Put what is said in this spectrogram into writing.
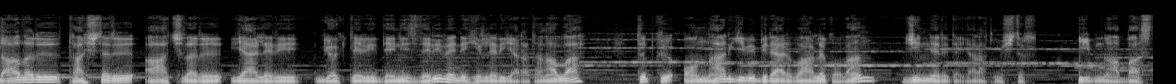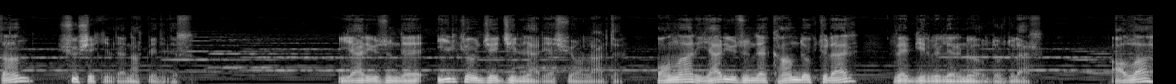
dağları, taşları, ağaçları, yerleri, gökleri, denizleri ve nehirleri yaratan Allah, tıpkı onlar gibi birer varlık olan cinleri de yaratmıştır. İbn Abbas'tan şu şekilde nakledilir. Yeryüzünde ilk önce cinler yaşıyorlardı. Onlar yeryüzünde kan döktüler ve birbirlerini öldürdüler. Allah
